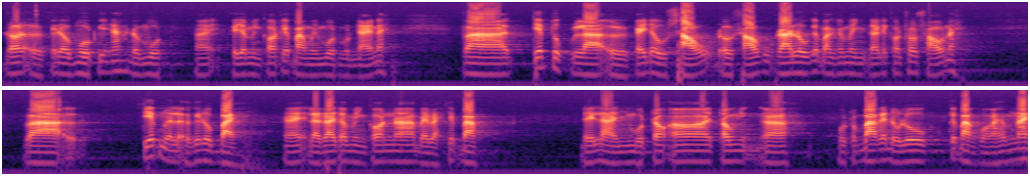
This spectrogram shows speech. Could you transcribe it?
đó là ở cái đầu một cái nhá đầu một. Đấy bây cho mình con kép bằng 11 một nháy này và tiếp tục là ở cái đầu 6 đầu 6 cũng ra lô cái bằng cho mình đây là con số 6 này. Và ở, tiếp nữa là ở cái đầu 7 đấy, là ra cho mình con 77 cái bằng đấy là một trong uh, trong những uh, một trong ba cái đầu lô cái bằng của ngày hôm nay.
